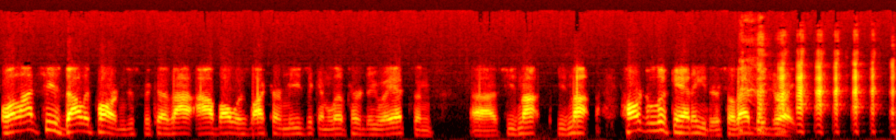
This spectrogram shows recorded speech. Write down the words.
Well, I'd choose Dolly Parton just because I, I've always liked her music and loved her duets, and uh, she's not she's not hard to look at either, so that'd be great.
